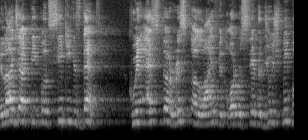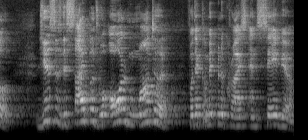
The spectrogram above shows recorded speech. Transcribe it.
Elijah had people seeking his death. Queen Esther risked her life in order to save the Jewish people. Jesus' disciples were all martyred for their commitment to Christ and Savior.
